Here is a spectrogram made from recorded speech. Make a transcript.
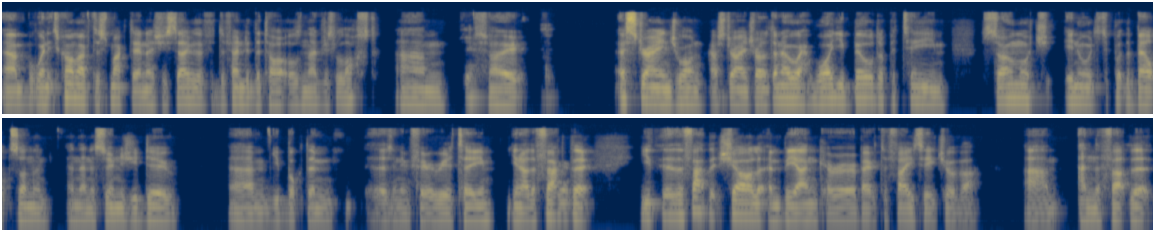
Um, but when it's come over to SmackDown, as you say, they've defended the titles and they've just lost. Um, Yeah. So a strange one. A strange one. I don't know why you build up a team so much in order to put the belts on them, and then as soon as you do, um, you book them as an inferior team. You know the fact Yeah. that you, the fact that Charlotte and Bianca are about to face each other, um, and the fact that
